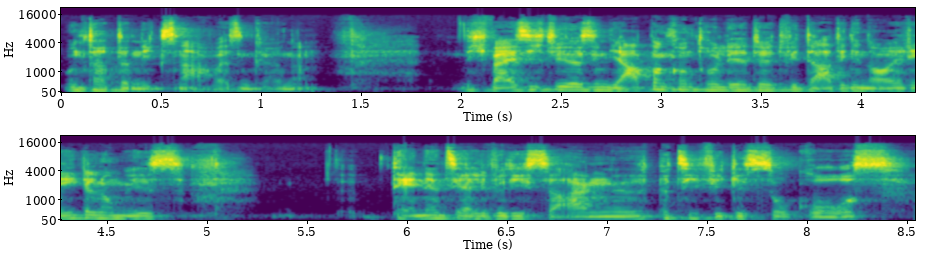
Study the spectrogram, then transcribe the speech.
und hat da nichts nachweisen können. Ich weiß nicht, wie das in Japan kontrolliert wird, wie da die genaue Regelung ist. Tendenziell würde ich sagen, der Pazifik ist so groß.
